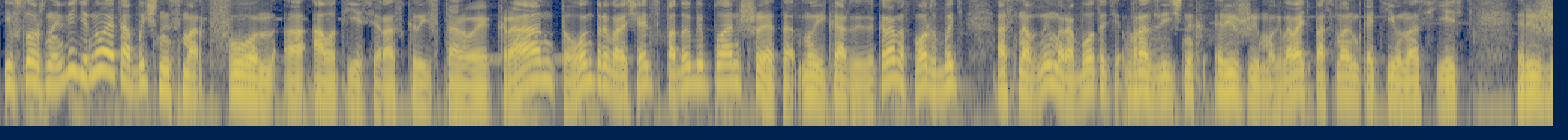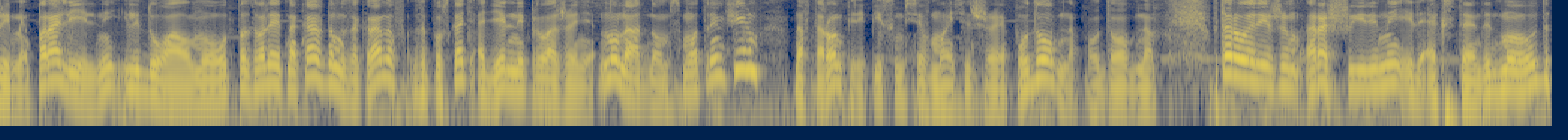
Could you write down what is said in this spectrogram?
И в сложном виде, ну, это обычный смартфон. А, а вот если раскрыть второй экран, то он превращается в подобие планшета. Ну, и каждый из экранов может быть основным и работать в различных режимах. Давайте посмотрим, какие у нас есть режимы. Параллельный или дуал мод позволяет на каждом из экранов запускать отдельные приложения. Ну, на одном смотрим фильм, на втором переписываемся в мессенджеры. Удобно? Удобно. Второй режим расширенный или extended mode,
